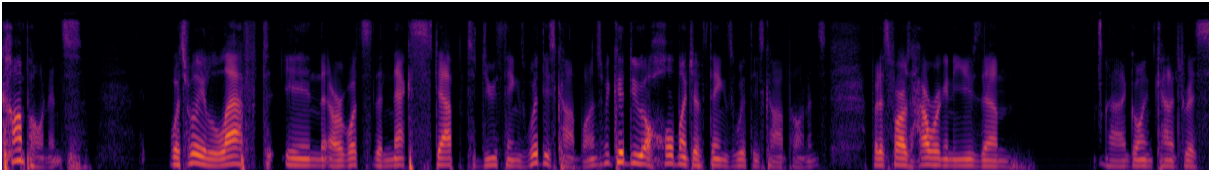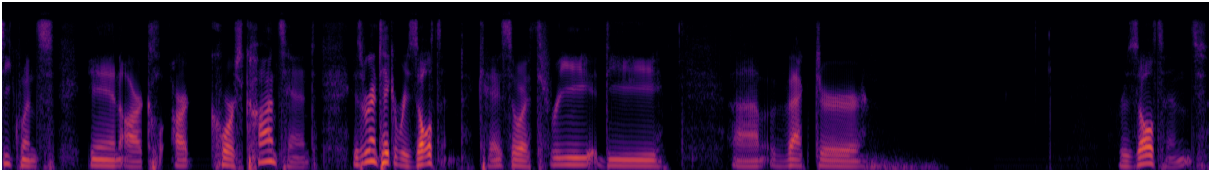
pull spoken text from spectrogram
components, what's really left in, or what's the next step to do things with these components. We could do a whole bunch of things with these components, but as far as how we're going to use them, uh, going kind of through a sequence in our, our course content, is we're going to take a resultant. Okay, so a 3D um, vector resultant.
